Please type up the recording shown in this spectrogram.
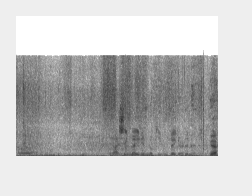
Colour of that. It actually made him look even bigger, didn't it? Yeah.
